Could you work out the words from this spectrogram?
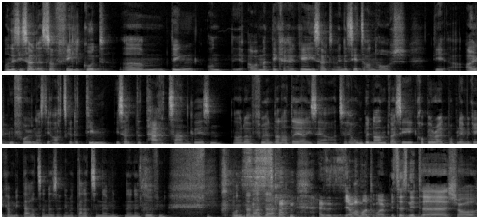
und es ist halt so viel gut ähm, Ding. Und, aber man DKKG ist halt, wenn du es jetzt anhörst, die alten Folgen aus den 80er, der Tim ist halt der Tarzan gewesen, oder? Früher, und dann hat er ja, ist er, hat sich ja umbenannt, weil sie Copyright-Probleme gekriegt haben mit Tarzan, dass sie sich nicht mehr Tarzan nennen, nennen dürfen. Und dann hat er. Also Ja, aber warte mal, ist das nicht äh, schon,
